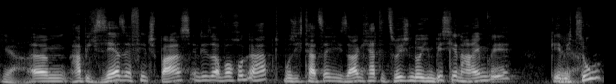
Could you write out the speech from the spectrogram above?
Ja. ähm, habe ich sehr, sehr viel Spaß in dieser Woche gehabt, muss ich tatsächlich sagen. Ich hatte zwischendurch ein bisschen Heimweh, gebe ich zu.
